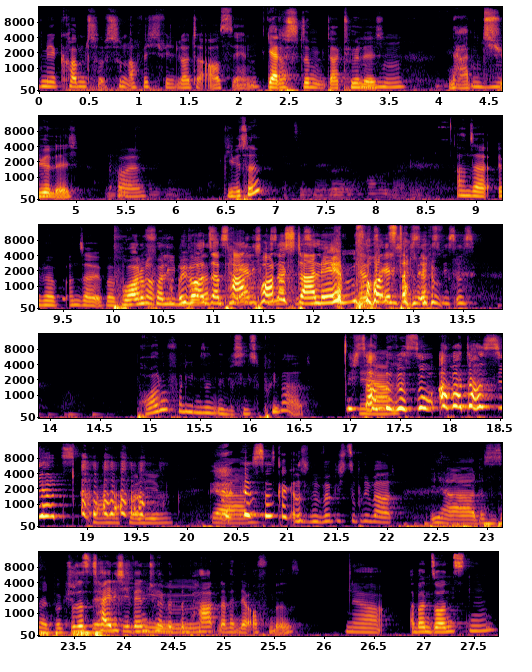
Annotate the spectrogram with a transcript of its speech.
mir kommt schon auch wichtig, wie die Leute aussehen. Ja, das stimmt, natürlich. Mhm. Natürlich. Voll. Wie bitte? Unser über unser über Pornovorlieben, über boah, unser Pornostar-Leben, Pornostar-Leben. Pornovorlieben sind mir ein bisschen zu privat. Nichts Ja. anderes so, aber das jetzt. Pornovorlieben. Ja. Ist das, kacke? das ist mir wirklich zu privat. ja, das ist halt wirklich So, das teile ich eventuell mit einem Partner, wenn der offen ist. Ja. Aber ansonsten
